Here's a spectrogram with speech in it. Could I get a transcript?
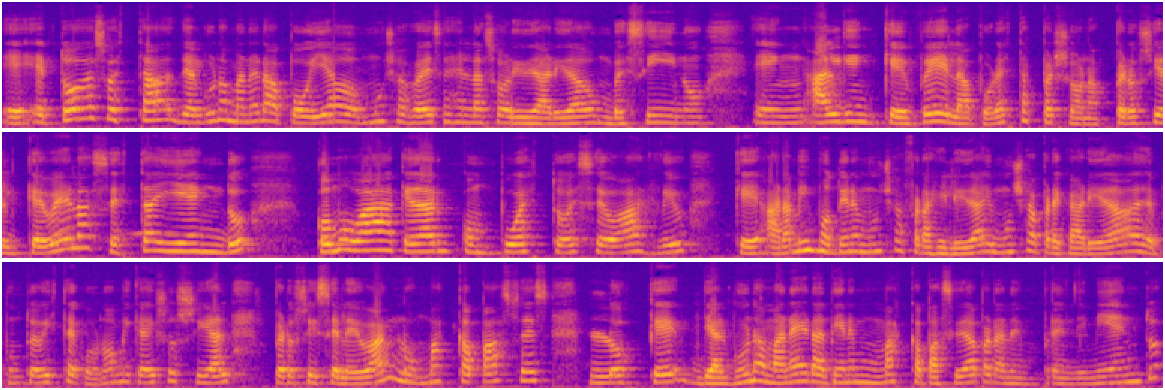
Eh, eh, todo eso está de alguna manera apoyado muchas veces en la solidaridad de un vecino, en alguien que vela por estas personas, pero si el que vela se está yendo, ¿Cómo va a quedar compuesto ese barrio que ahora mismo tiene mucha fragilidad y mucha precariedad desde el punto de vista económico y social, pero si se le van los más capaces, los que de alguna manera tienen más capacidad para el emprendimiento,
